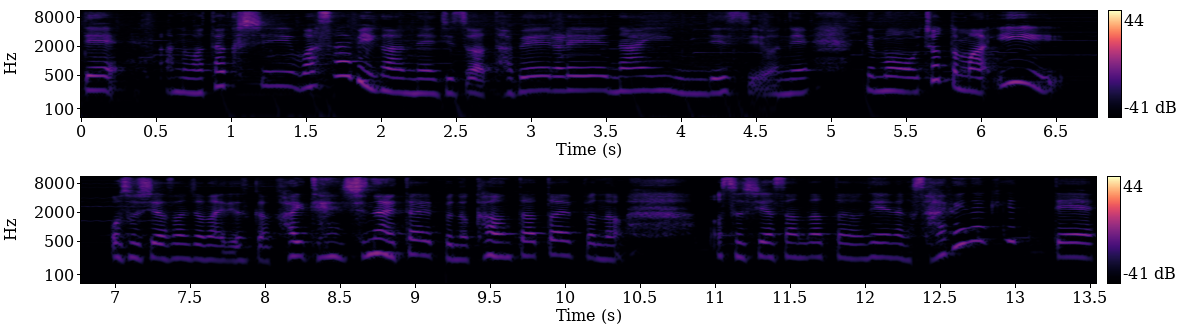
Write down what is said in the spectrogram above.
であの私わさびがね実は食べられないんですよねでもちょっとまあいいお寿司屋さんじゃないですか回転しないタイプのカウンタータイプのお寿司屋さんだったのでなんかサビ抜きって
